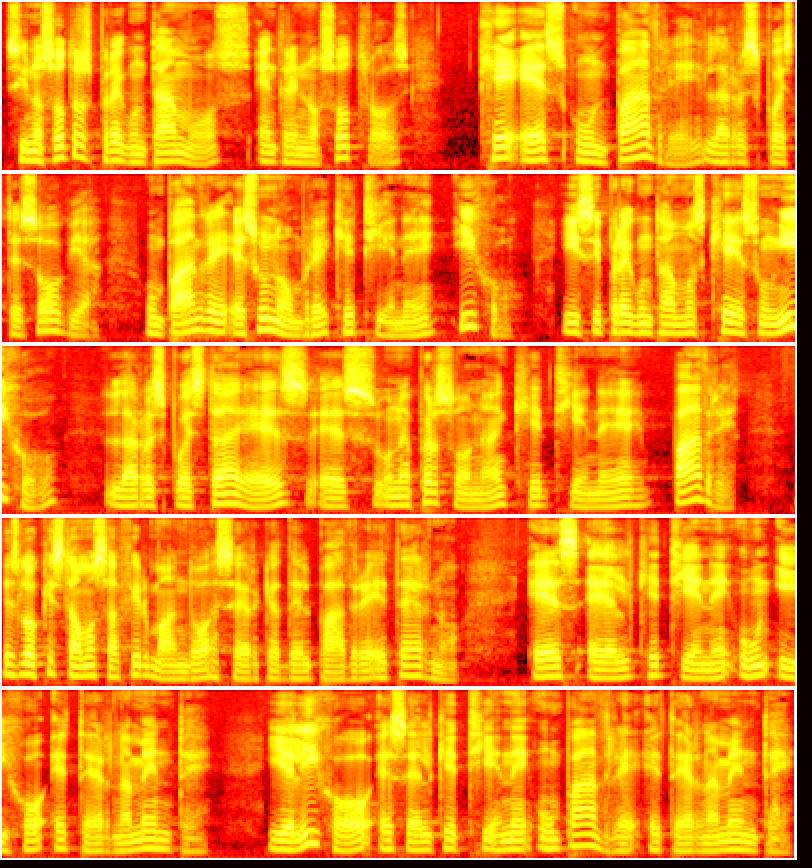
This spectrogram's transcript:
Si nosotros preguntamos entre nosotros ¿Qué es un padre? La respuesta es obvia. Un padre es un hombre que tiene hijo. Y si preguntamos qué es un hijo, la respuesta es es una persona que tiene padre. Es lo que estamos afirmando acerca del Padre eterno. Es el que tiene un hijo eternamente. Y el hijo es el que tiene un padre eternamente.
